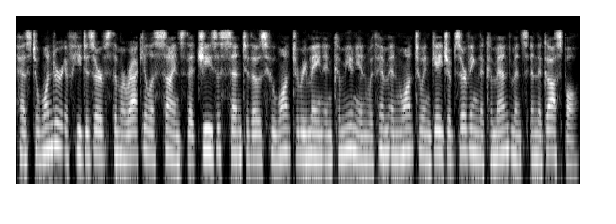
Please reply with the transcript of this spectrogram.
has to wonder if he deserves the miraculous signs that Jesus sent to those who want to remain in communion with him and want to engage observing the commandments and the gospel.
